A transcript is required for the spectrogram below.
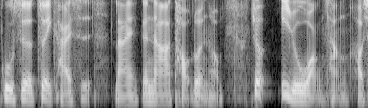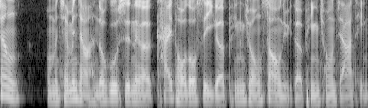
故事的最开始来跟大家讨论哈。就一如往常，好像我们前面讲很多故事，那个开头都是一个贫穷少女的贫穷家庭。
